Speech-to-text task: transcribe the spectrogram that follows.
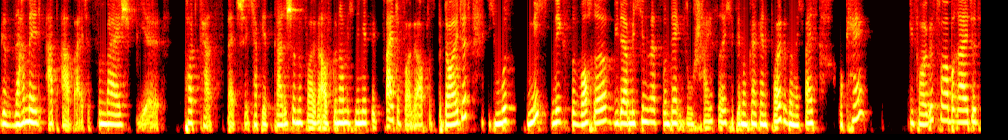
gesammelt abarbeite, zum Beispiel Podcast-Batch. Ich habe jetzt gerade schon eine Folge aufgenommen. Ich nehme jetzt die zweite Folge auf. Das bedeutet, ich muss nicht nächste Woche wieder mich hinsetzen und denken, so scheiße, ich habe ja noch gar keine Folge, sondern ich weiß, okay, die Folge ist vorbereitet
